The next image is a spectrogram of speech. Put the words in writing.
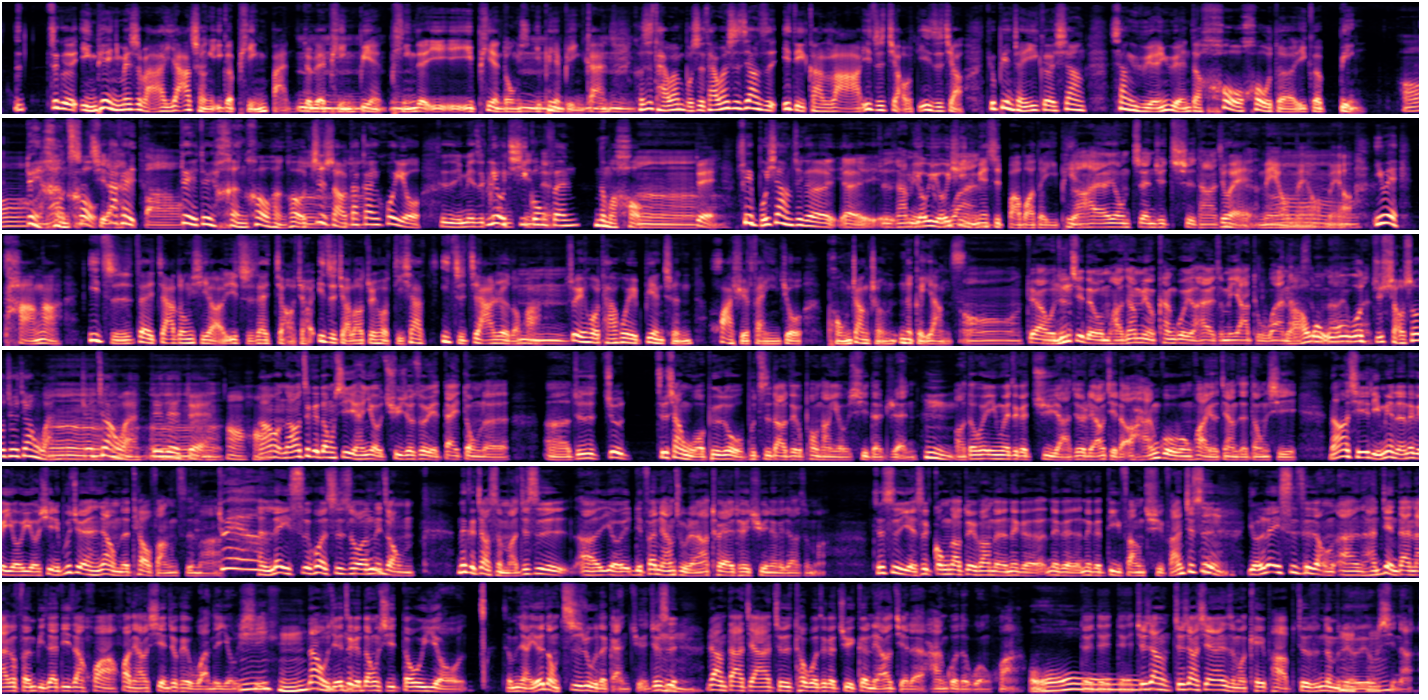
这个影片里面是把它压成一个平板，对不对？平片平的一一一片东西，一片饼干。可是台湾不是，台湾是这样子，一滴嘎啦，一直搅，一直搅，就变成一个像像圆圆的厚厚的一个饼。哦，对，很厚，大概对对，很厚很厚，嗯至少大概会有就是里面是六七公分那么厚。嗯，对，所以不像这个呃，是他们有游游戏里面是薄薄的一片。然后，还要用针去刺它对，没有没有哦没有，因为糖啊一直在加东西啊，一直在搅搅，一直搅到最后底下一直加热的话，嗯最后它会变成化学反应，就膨胀成那个样子。哦，对啊，我就记得我们好像没有看过有还有什么压图案啊，然后我我我就小时候就这样玩，嗯就这样玩，对对对嗯，哦，好。然后然后这个东西也很有趣，就是说也带动了呃，就是就就像我，比如说我不知道这个碰糖游戏的人。嗯哦，都会因为这个剧啊，就了解了哦，韩国文化有这样子的东西。然后其实里面的那个游游戏，你不觉得很像我们的跳房子吗？对啊很类似，或者是说那种、那个叫什么？就是呃，有分两组人，然后推来推去，那个叫什么？就是也是攻到对方的那个那个那个地方去，反正就是嗯。有类似这种呃很简单，拿个粉笔在地上画画条线就可以玩的游戏。嗯那我觉得这个东西都有怎么讲，有一种置入的感觉，就是嗯。让大家就是透过这个剧更了解了韩国的文化。哦，对对对，就像就像现在什么 K-pop 就是那么的流行啊。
